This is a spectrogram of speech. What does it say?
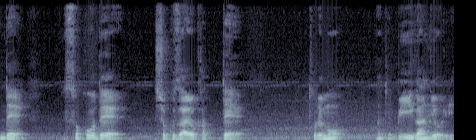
でそこで食材を買ってそれもなんていうのビーガン料理？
